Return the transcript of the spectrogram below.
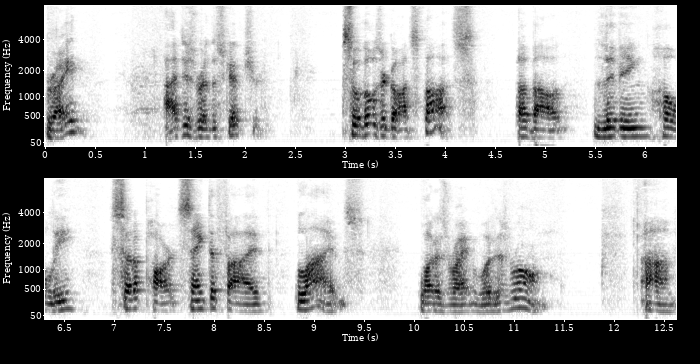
Right? I just read the Scripture. So those are God's thoughts about living holy, set apart, sanctified lives. What is right and what is wrong. Um,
